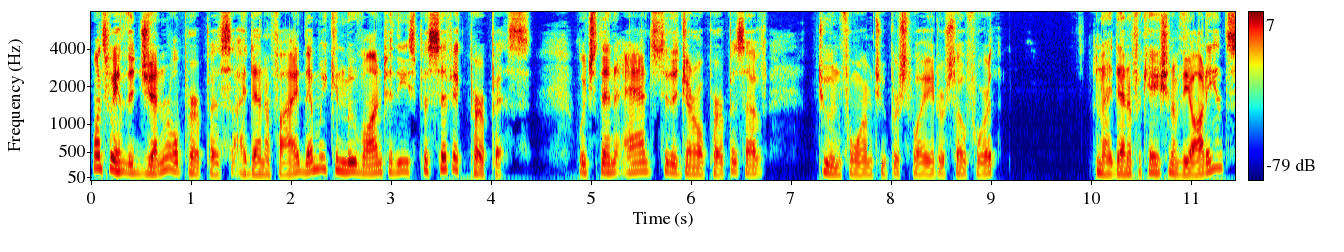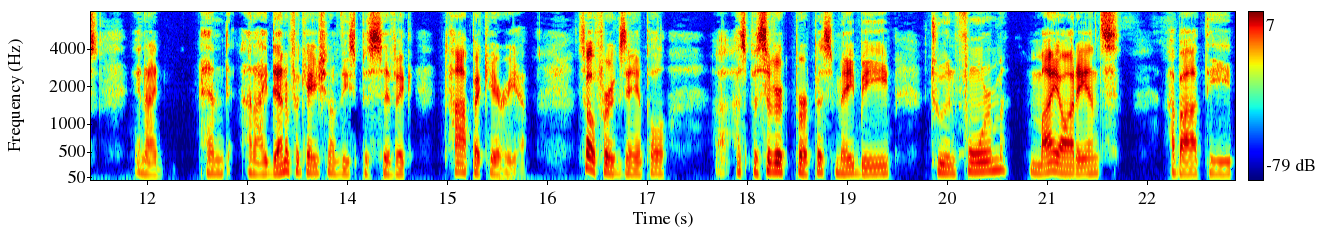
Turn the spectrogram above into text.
Once we have the general purpose identified, then we can move on to the specific purpose which then adds to the general purpose of to inform, to persuade, or so forth, an identification of the audience and, and an identification of the specific topic area. So for example, uh, a specific purpose may be to inform my audience about the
